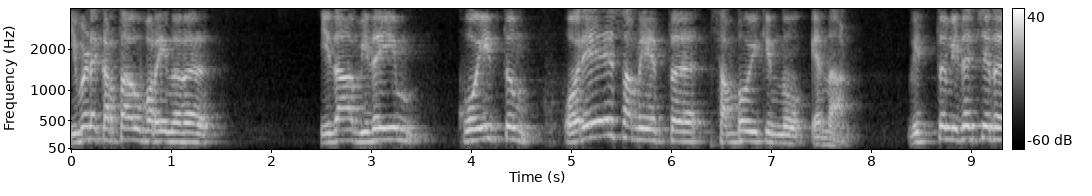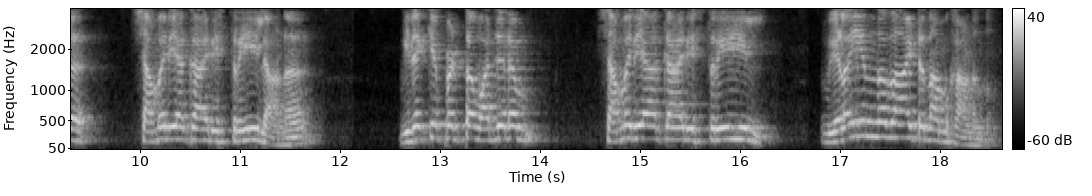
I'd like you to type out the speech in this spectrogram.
ഇവിടെ കർത്താവ് പറയുന്നത് ഇതാ വിതയും കൊയ്ത്തും ഒരേ സമയത്ത് സംഭവിക്കുന്നു എന്നാണ്. വിത്ത് വിതച്ചത് ശമരിയക്കാരി സ്ത്രീയിലാണ്. വിതയ്ക്കപ്പെട്ട വചനം ശമരിയാക്കാരി സ്ത്രീയിൽ വിളയുന്നതായിട്ട് നാം കാണുന്നു.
